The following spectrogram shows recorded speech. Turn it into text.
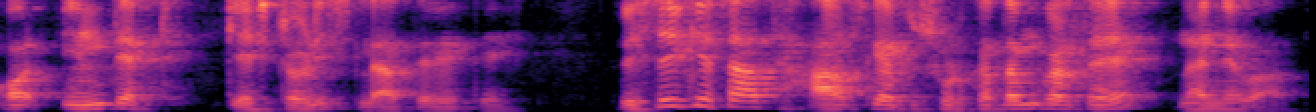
और इन डेप्थ के स्टोरीज लाते रहते हैं। इसी के साथ आज का एपिसोड खत्म करते हैं। धन्यवाद।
